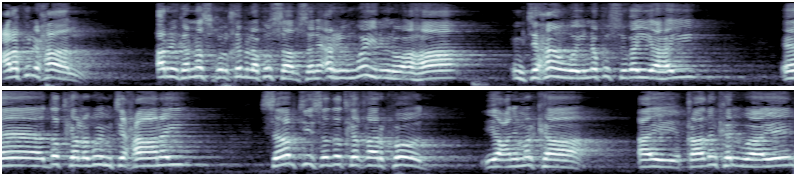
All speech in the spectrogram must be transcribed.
Calaa kulli xaal arrinka naskhulqibla ku saabsanee arrin weyn inuu ahaa imtixaan weynna ku sugan yahay ee dadka lagu imtixaanay sababtiisa dadka qaarkood yacni markaa ay qaadan kari waayeen.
